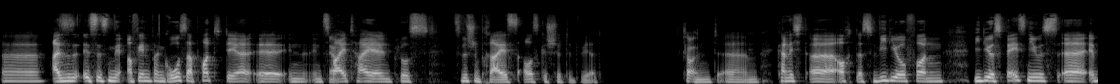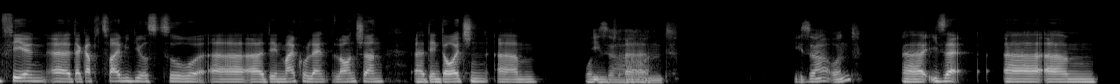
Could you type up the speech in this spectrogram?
Äh, also es ist auf jeden Fall ein großer Pot, der äh, in, in, zwei ja. Teilen plus Zwischenpreis ausgeschüttet wird. Toll. Und ähm, kann ich äh, auch das Video von Video Space News äh, empfehlen. Äh, da gab es zwei Videos zu äh, den Micro-Launchern, den deutschen. Ähm, und, ISA und ISA und? ISA, ähm,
